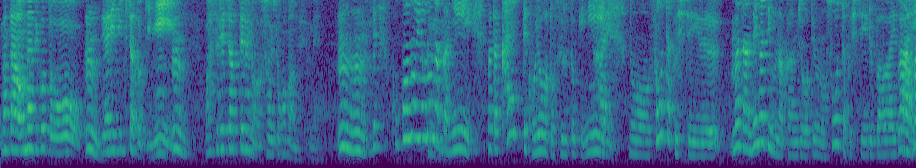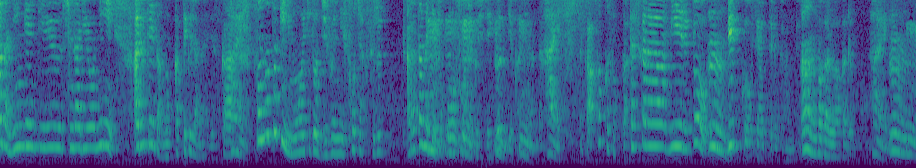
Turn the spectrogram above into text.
また同じことをうんやりに来た時にうん。忘れちゃってるのがそういうところなんですよね、うんうん。でここの世の中にまた帰ってこようとするときに、はい。の装着しているまだネガティブな感情というのを装着している場合は、はい。まだ人間っていうシナリオにある程度は乗っかっていくじゃないですか、はい。その時にもう一度自分に装着する改めてそこを装着していくっていう感じなんだ、はい。なんかそっかそっか。私から見えると、うん。リュックを背負ってる感じ？あわかるわかる。はい、うん。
